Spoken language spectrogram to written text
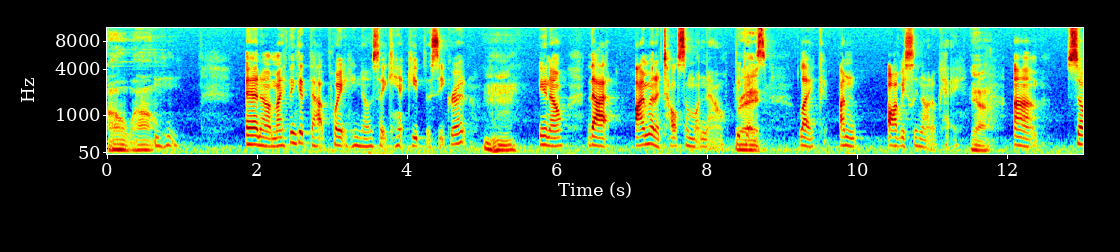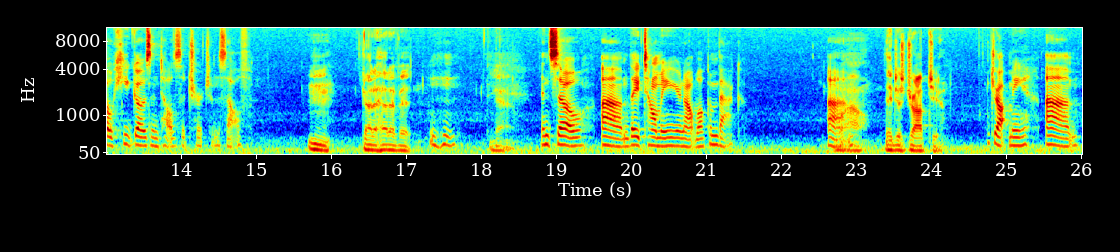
Oh, wow. Mm-hmm. And um, I think at that point he knows I can't keep the secret. hmm You know that I'm gonna tell someone now because, Right. like, I'm obviously not okay. Yeah. Um, so he goes and tells the church himself. Mm. Got ahead of it. Mm-hmm. Yeah. And so um, they tell me you're not welcome back. Um, wow. They just dropped you. Drop me. Um,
